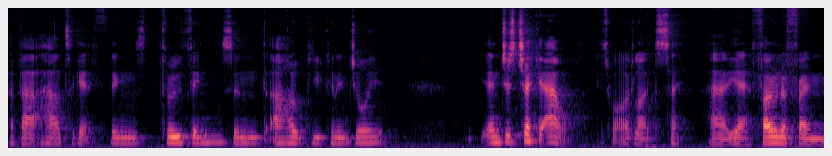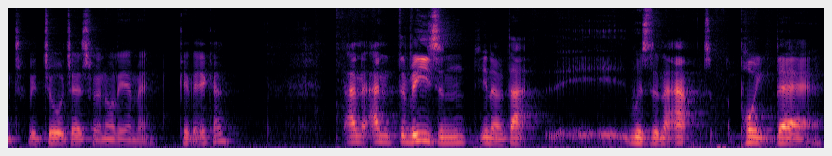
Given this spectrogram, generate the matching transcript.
about how to get things through things, and I hope you can enjoy it. And just check it out, is what I'd like to say. Uh, yeah, phone a friend with George Ezra and Ollie MN. Give it a go. And and the reason you know that was an apt point there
